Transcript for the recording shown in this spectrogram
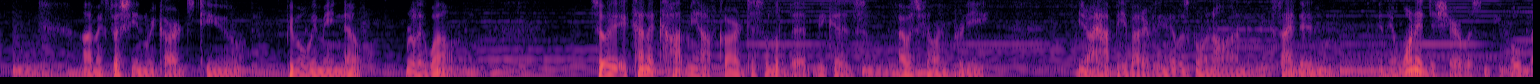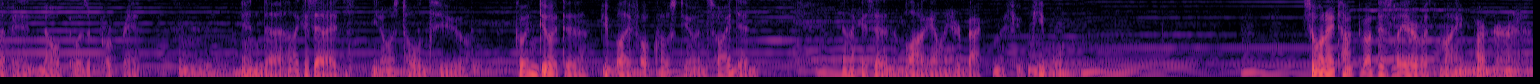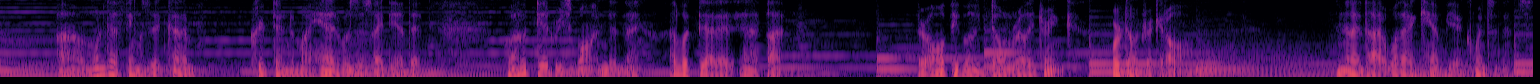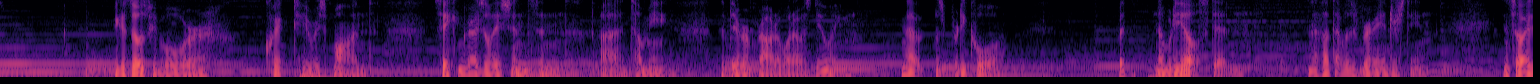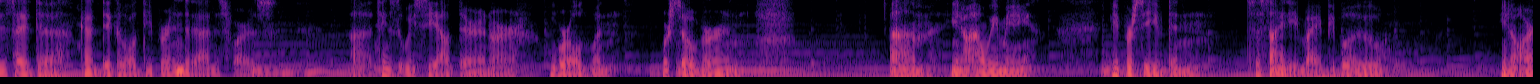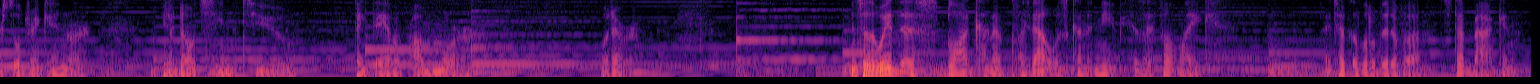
um, especially in regards to people we may know really well. So it, it kind of caught me off guard just a little bit because I was feeling pretty, you know, happy about everything that was going on and excited and and I wanted to share it with some people, but I didn't know if it was appropriate. And uh, like I said, I just, you know was told to go ahead and do it to people I felt close to, and so I did. And like I said in the blog, I only heard back from a few people. So when I talked about this later with my partner, uh, one of the things that kind of creeped into my head was this idea that, well, who did respond? And I, I looked at it and I thought, they're all people who don't really drink or don't drink at all. And then I thought, well, that can't be a coincidence. Because those people were quick to respond, say congratulations, and, uh, tell me that they were proud of what I was doing. And that was pretty cool. But nobody else did. And I thought that was very interesting. And so I decided to kind of dig a little deeper into that as far as uh, things that we see out there in our world when we're sober and, um, you know, how we may be perceived in society by people who, you know, are still drinking or, you know, don't seem to think they have a problem or whatever. And so the way this blog kind of played out was kind of neat because I felt like I took a little bit of a step back and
